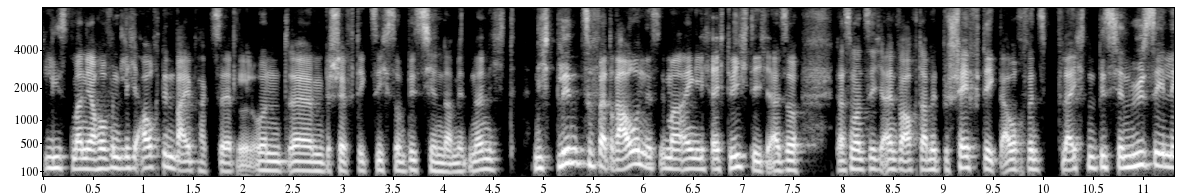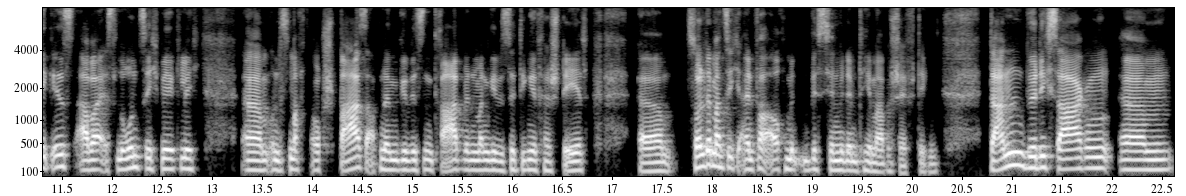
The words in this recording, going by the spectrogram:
liest man ja hoffentlich auch den Beipackzettel und ähm, beschäftigt sich so ein bisschen damit. Ne? Nicht, nicht blind zu vertrauen ist immer eigentlich recht wichtig. Also, dass man sich einfach auch damit beschäftigt, auch wenn es vielleicht ein bisschen mühselig ist, aber es lohnt sich wirklich. Ähm, und es macht auch Spaß ab einem gewissen Grad, wenn man gewisse Dinge versteht. Ähm, sollte man sich einfach auch mit ein bisschen mit dem Thema beschäftigen. Dann dann würde ich sagen, ähm,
